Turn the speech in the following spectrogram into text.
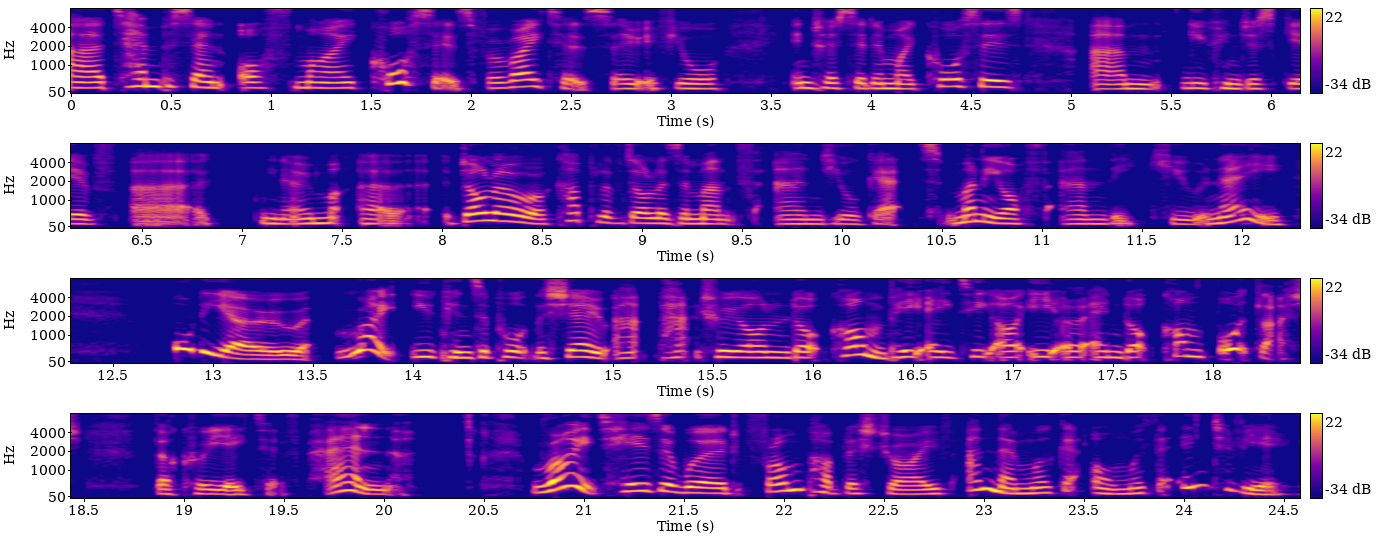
uh, 10% off my courses for writers. So if you're interested in my courses, um, you can just give uh, you know a dollar or a couple of dollars a month, and you'll get money off and the Q and A audio. Right, you can support the show at patreon.com, P A T R E O N.com forward slash the creative pen. Right, here's a word from Publish Drive, and then we'll get on with the interview.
